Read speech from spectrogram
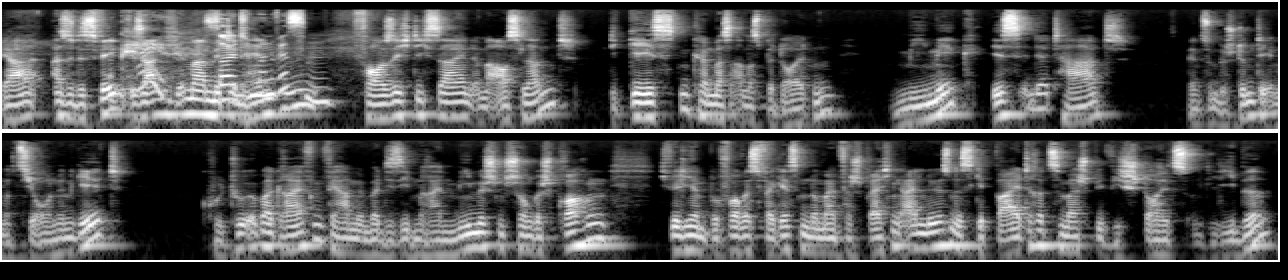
Ja, also deswegen okay. sage ich immer mit Sollte den Händen vorsichtig sein im Ausland. Die Gesten können was anderes bedeuten. Mimik ist in der Tat wenn es um bestimmte Emotionen geht, kulturübergreifend. Wir haben über die sieben rein mimischen schon gesprochen. Ich will hier, bevor wir es vergessen, nur mein Versprechen einlösen. Es gibt weitere, zum Beispiel wie Stolz und Liebe.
